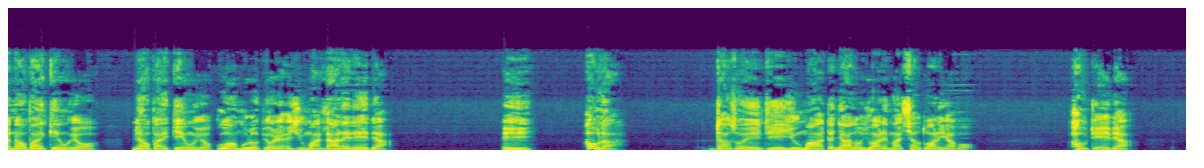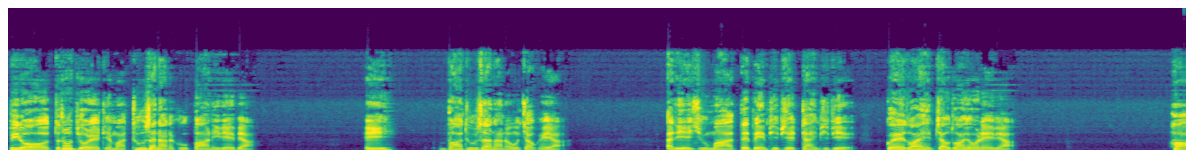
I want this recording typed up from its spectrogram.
အနောက်ပိုင်းကင်းဝင်ရောမြောက်ပိုင်းကင်းဝင်ရောကိုအောင်မှုလို့ပြောတဲ့အယူမှလာနေတယ်ဗျဟေးဟုတ်လားဒါဆိုရင်ဒီအယူမှတညလုံးရွာထဲမှာရှောက်သွားနေတာပေါ့ဟုတ်တယ်ဗျပြီးတော့သူတို့ပြောတဲ့အထက်မှာထူးဆန်းတာတစ်ခုပါနေတယ်ဗျအေးဘာထူးဆန်းတာတော့ကြောက်ခဲ့ရအဲ့ဒီအယူမှတစ်ပင်ဖြစ်ဖြစ်တိုင်ဖြစ်ဖြစ် ကွယ်သွားရင်ပျောက်သွားရောတယ်ဗျဟာ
